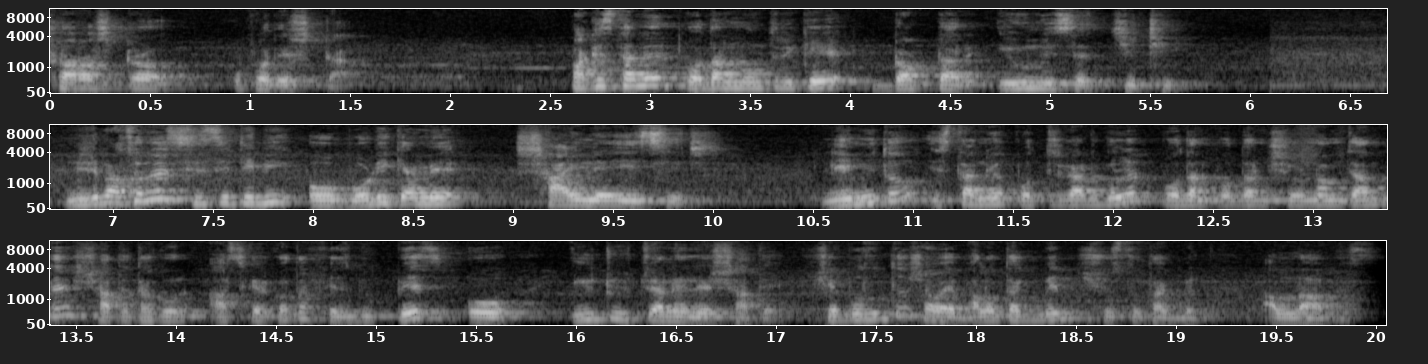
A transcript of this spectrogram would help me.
স্বরাষ্ট্র উপদেষ্টা পাকিস্তানের প্রধানমন্ত্রীকে ডক্টর ইউনিসের চিঠি। নির্বাচনের সিসিটিভি ও বডি ক্যামে সাইন এইসির নিয়মিত স্থানীয় পত্রিকাগুলোর প্রধান প্রধান শিরোনাম জানতে সাথে থাকুন আজকের কথা ফেসবুক পেজ ও ইউটিউব চ্যানেলের সাথে। সে পর্যন্ত সবাই ভালো থাকবেন, সুস্থ থাকবেন। আল্লাহ হাফেজ।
